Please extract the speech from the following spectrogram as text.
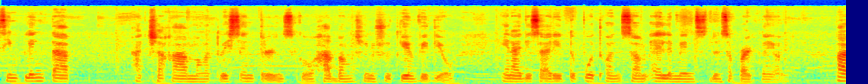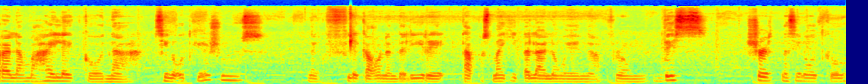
simpleng tap, at saka mga twists and turns ko habang sinushoot ko yung video. And I decided to put on some elements dun sa part na yon para lang ma-highlight ko na sinuot ko yung shoes, nag-flick ako ng daliri, tapos makikita lalo ngayon na from this shirt na sinuot ko,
